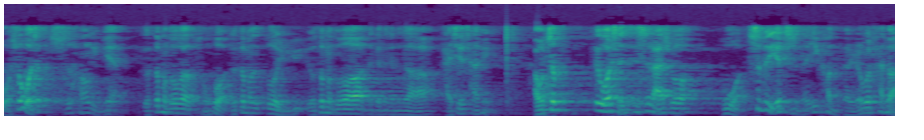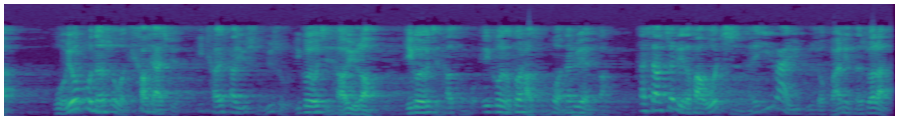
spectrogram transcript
我说我这个池塘里面有这么多个存货，有这么多鱼，有这么多那个那个那个海鲜产品，啊，我这对我审计师来说，我是不是也只能依靠你的人为判断？我又不能说我跳下去一条一条鱼数一数，一共有几条鱼了，一共有几条存货，一共有多少存货，那就远吧。那像这里的话，我只能依赖于，比如说管理层说了，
